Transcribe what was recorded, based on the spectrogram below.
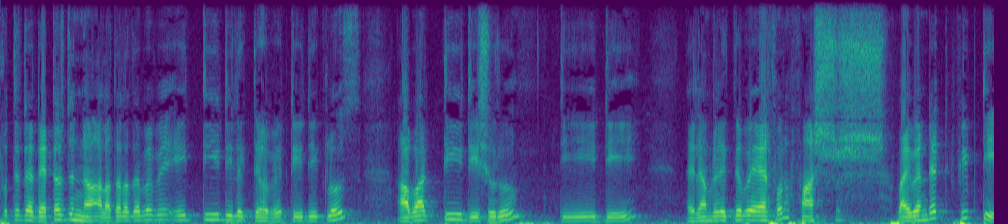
প্রত্যেকটা ডেটার জন্য আলাদা আলাদাভাবে এই টি ডি লিখতে হবে টি ডি ক্লোজ আবার টি ডি শুরু টি ডি তাহলে আমরা লিখতে হবে এরপর পাঁচশো five hundred fifty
